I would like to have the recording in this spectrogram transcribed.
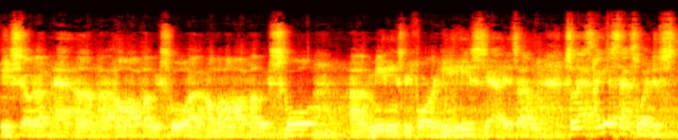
He showed up at um, uh, Omaha Public School, uh, Omaha, Omaha Public School uh, meetings before. He he's yeah. It's um. So that's I guess that's what just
